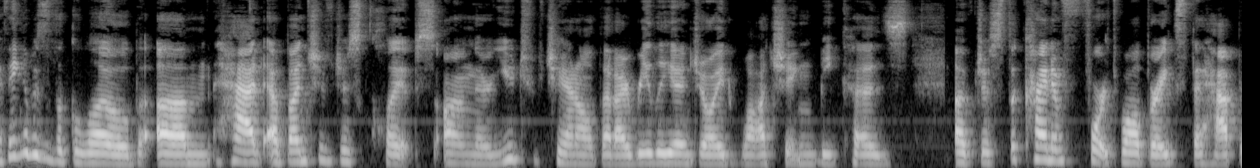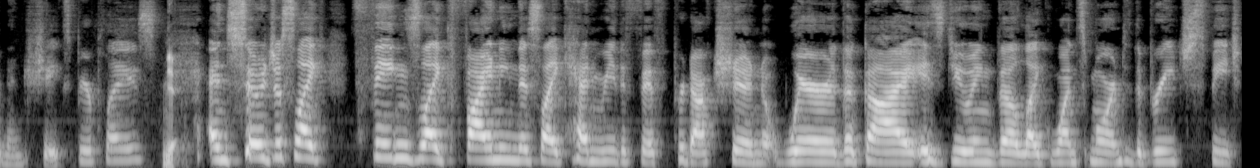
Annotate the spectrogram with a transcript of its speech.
I think it was the Globe. Um, had a bunch of just clips on their YouTube channel that I really enjoyed watching because of just the kind of fourth wall breaks that happen in Shakespeare plays. Yeah. And so just like things like finding this like Henry V production where the guy is doing the like once more into the breach speech,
